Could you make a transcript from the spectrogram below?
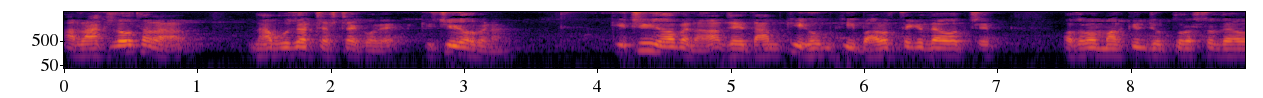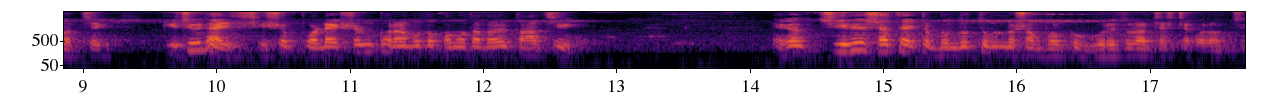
আর রাখলেও তারা না বোঝার চেষ্টা করে, কিছুই হবে না। কিছুই হবে না যে দাম দামকি হুমকি ভারত থেকে দেওয়া হচ্ছে, অথবা মার্কিন যুক্তরাষ্ট্র দেওয়া হচ্ছে, কিছুই নাই। সেসব প্রোডাকশন করার মতো ক্ষমতা তাদের তো আছেই। এখন চীনের সাথে একটা বন্ধুত্বপূর্ণ সম্পর্ক গড়ে তোলার চেষ্টা করা হচ্ছে।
